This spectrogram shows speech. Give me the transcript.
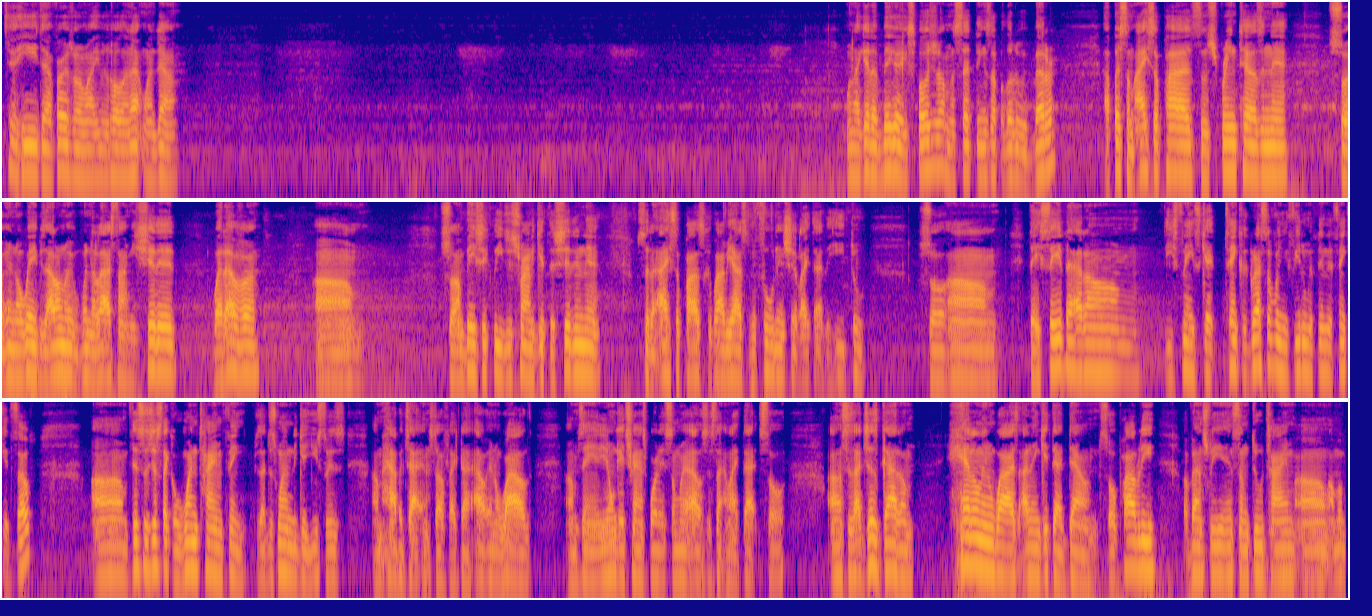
Yeah, he ate that first one while he was holding that one down. When I get a bigger exposure, I'm going to set things up a little bit better. I put some isopods, some springtails in there. So in a way, because I don't know when the last time he shitted, whatever. Um, so I'm basically just trying to get the shit in there so the isopods could probably have some food and shit like that to eat too. So um, they say that um, these snakes get tank aggressive when you feed them within the tank itself. Um, this is just like a one-time thing because I just wanted to get used to his um, habitat and stuff like that out in the wild. I'm saying you don't get transported somewhere else or something like that. So uh, since I just got him, handling wise, I didn't get that down. So probably eventually in some due time, um, I'm gonna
